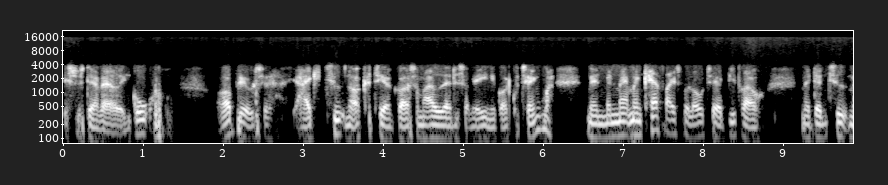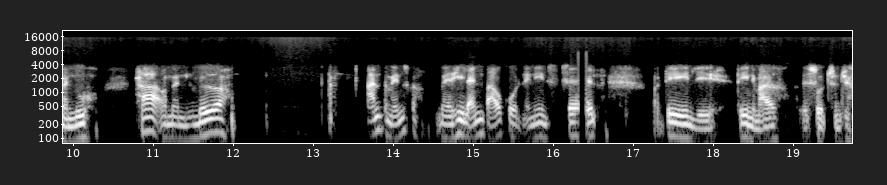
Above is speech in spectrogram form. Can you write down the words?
jeg synes, det har været en god oplevelse. Jeg har ikke tid nok til at gøre så meget ud af det, som jeg egentlig godt kunne tænke mig. Men, men man, man kan faktisk få lov til at bidrage med den tid, man nu har, og man møder andre mennesker med en helt anden baggrund end ens selv. Og det er egentlig, det er egentlig meget øh, sundt, synes jeg.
